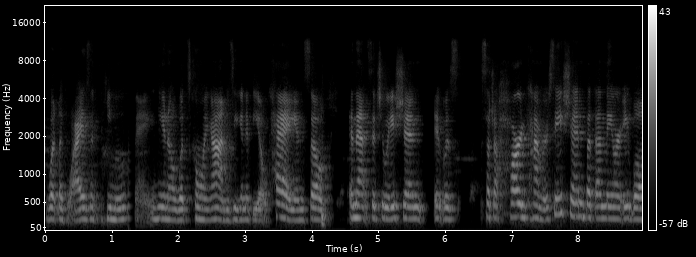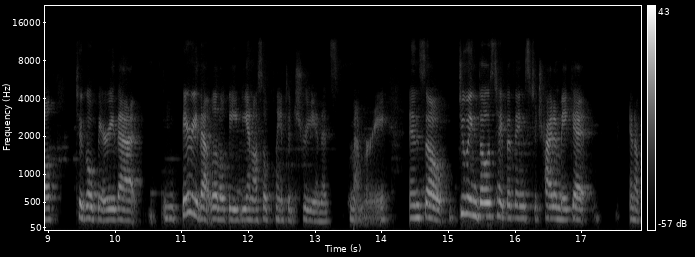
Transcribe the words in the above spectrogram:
what, like, why isn't he moving? You know, what's going on? Is he going to be okay? And so in that situation, it was such a hard conversation, but then they were able to go bury that bury that little baby and also plant a tree in its memory. And so doing those type of things to try to make it in a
